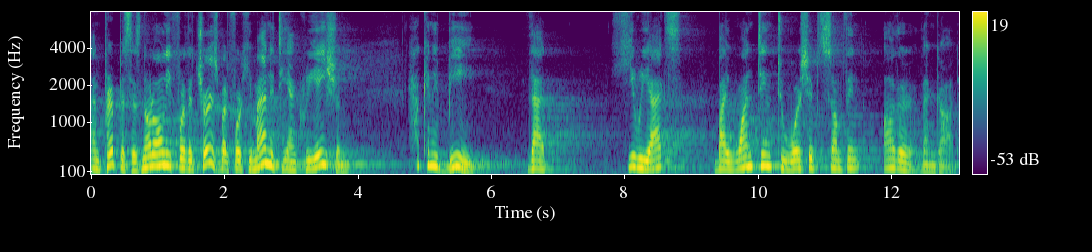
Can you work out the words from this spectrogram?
and purposes, not only for the church, but for humanity and creation, how can it be that he reacts by wanting to worship something other than God.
